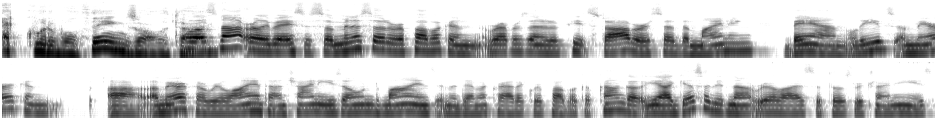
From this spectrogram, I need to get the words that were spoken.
equitable things all the time. Well, it's not really basis. So Minnesota Republican Representative Pete Stauber said the mining ban leaves American uh, America reliant on Chinese-owned mines in the Democratic Republic of Congo. Yeah, I guess I did not realize that those were Chinese.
